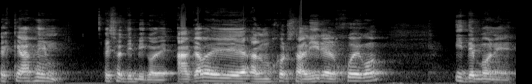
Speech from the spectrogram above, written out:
es que hacen eso típico de acaba de a lo mejor salir el juego y te pone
